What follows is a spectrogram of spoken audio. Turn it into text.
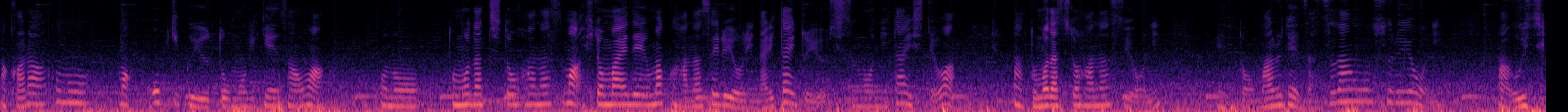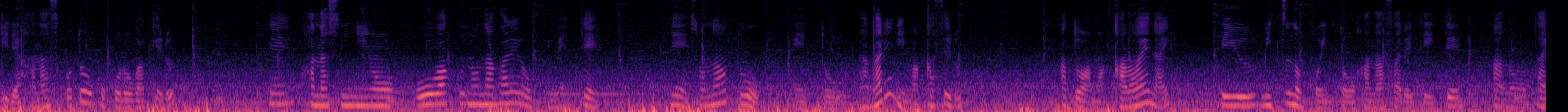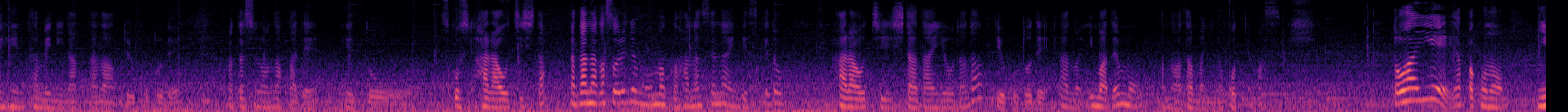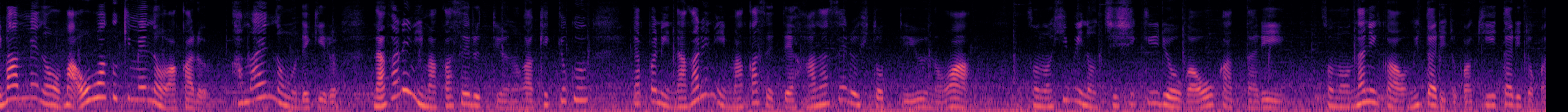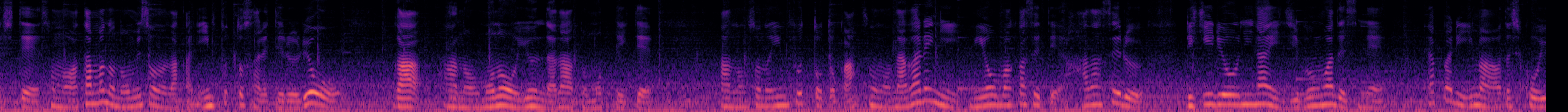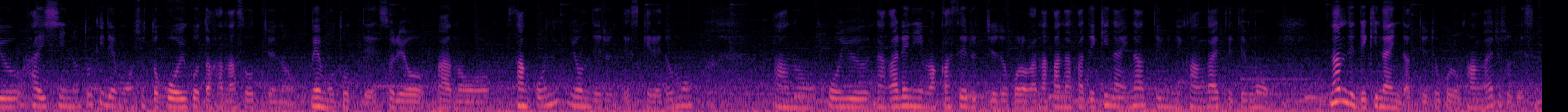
だからこの、まあ、大きく言うと茂木健さんはこの友達と話すまあ人前でうまく話せるようになりたいという質問に対しては、まあ、友達と話すようにえっと、まるで雑談をするように、まあ、無意識で話すことを心がける。で話の大枠の流れを決めてでその後、えっと流れに任せるあとはまあ構えないっていう3つのポイントを話されていてあの大変ためになったなということで私の中で、えっと少し腹落ちしたなかなかそれでもうまく話せないんですけど腹落ちした内容だなっていうことであの今でもあの頭に残ってます。とはいえやっぱこの2番目の、まあ、大枠決めるのは分かる。構えるのもできる。流れに任せるっていうのが結局やっぱり流れに任せて話せる人っていうのはその日々の知識量が多かったりその何かを見たりとか聞いたりとかしてその頭の脳みその中にインプットされてる量があのものを言うんだなと思っていてあのそのインプットとかその流れに身を任せて話せる力量にない自分はですねやっぱり今私こういう配信の時でもちょっとこういうこと話そうっていうのをメモ取ってそれをあの参考に読んでるんですけれどもあのこういう流れに任せるっていうところがなかなかできないなっていうふうに考えててもなんでできないんだっていうところを考えるとですね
